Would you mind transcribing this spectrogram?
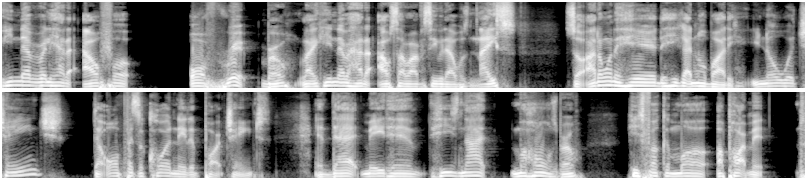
he never really had an alpha off rip, bro. Like he never had an outside wide receiver that was nice. So I don't want to hear that he got nobody. You know what changed? The offensive coordinator part changed. And that made him he's not Mahomes, bro. He's fucking my apartment.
